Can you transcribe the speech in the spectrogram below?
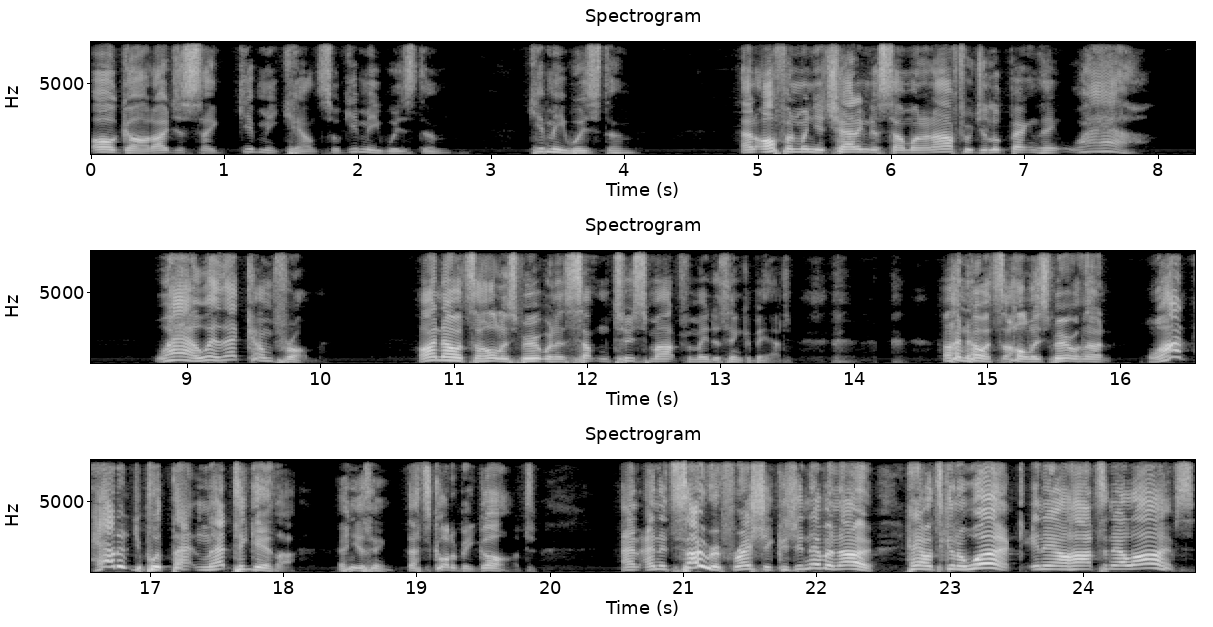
Oh God, I just say, give me counsel, give me wisdom, give me wisdom. And often when you're chatting to someone and afterwards you look back and think, wow, wow, where'd that come from? I know it's the Holy Spirit when it's something too smart for me to think about. I know it's the Holy Spirit when I'm, what? How did you put that and that together? And you think, that's got to be God. And, and it's so refreshing because you never know how it's going to work in our hearts and our lives.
